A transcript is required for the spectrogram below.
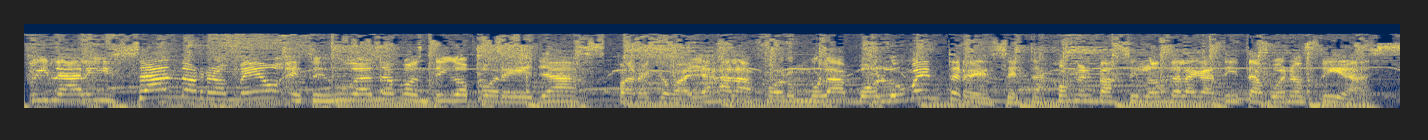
Finalizando, Romeo, estoy jugando contigo por ellas para que vayas a la fórmula volumen 13. Estás con el vacilón de la gatita. Buenos días.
